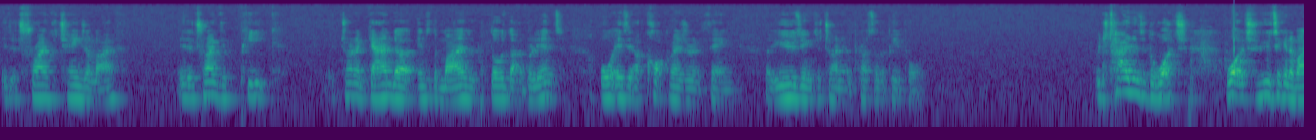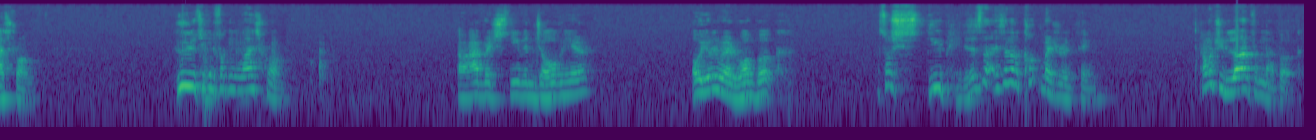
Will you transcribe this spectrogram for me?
Is it trying to change your life? Is it trying to peak? Trying to gander into the minds of those that are brilliant, or is it a cock measuring thing that you're using to try and impress other people?" Which ties into the watch. Watch who you're taking advice from. Who are you taking fucking advice from? Our average Stephen Joe over here. Oh, you only read one book. That's so stupid. It's, not, it's another cock measuring thing. How much you learn from that book?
